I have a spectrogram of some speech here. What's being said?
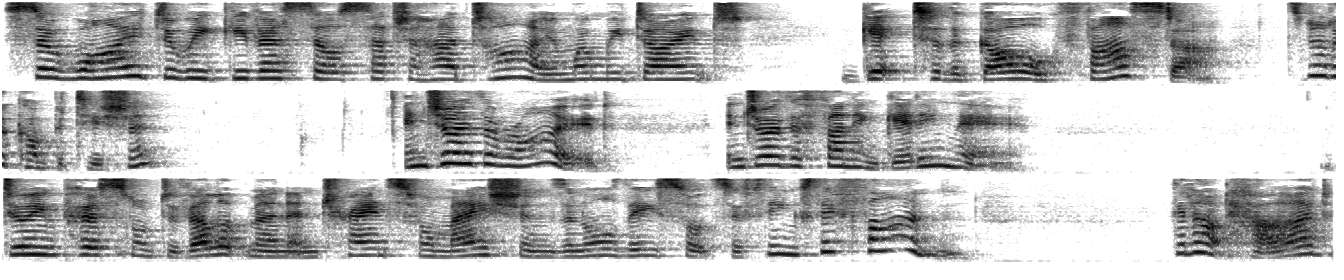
So, why do we give ourselves such a hard time when we don't get to the goal faster? It's not a competition. Enjoy the ride, enjoy the fun in getting there. Doing personal development and transformations and all these sorts of things, they're fun. They're not hard.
